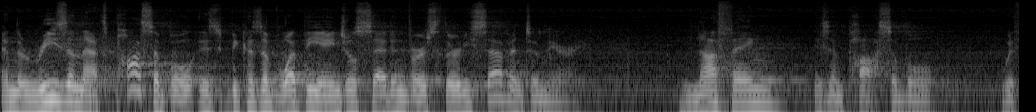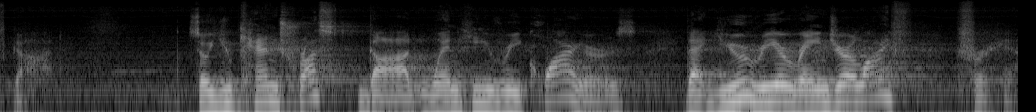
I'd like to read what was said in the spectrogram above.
And the reason that's possible is because of what the angel said in verse 37 to Mary Nothing is impossible with God. So you can trust God when He requires that you rearrange your life for Him.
